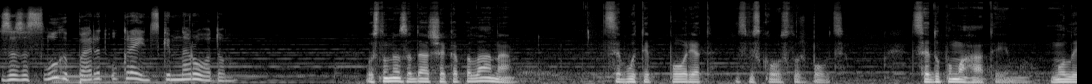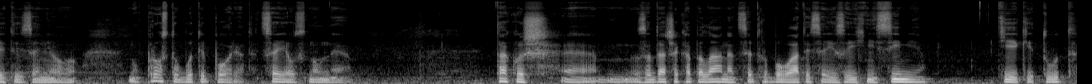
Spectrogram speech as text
за заслуги перед українським народом. Основна задача капелана це бути поряд з військовослужбовцем, це допомагати йому, молитись за нього, ну просто бути поряд. Це є основне. Також е, задача капелана це турбуватися і за їхні сім'ї, ті, які тут,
